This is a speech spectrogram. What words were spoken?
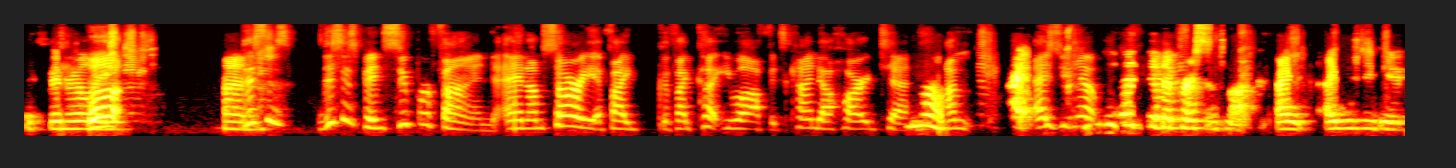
It's been really well, fun. This is this has been super fun and i'm sorry if i if i cut you off it's kind of hard to no, i'm I, as you know let the other person talk i i usually do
